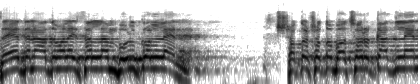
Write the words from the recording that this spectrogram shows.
সৈয়দনা আদম আলাইসাল্লাম ভুল করলেন শত শত বছর কাঁদলেন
